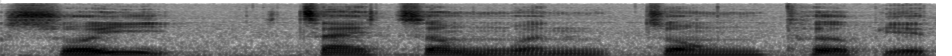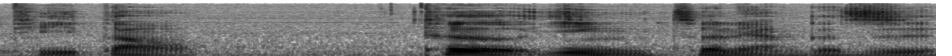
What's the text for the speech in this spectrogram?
所以在正文中特别提到“特应”这两个字。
